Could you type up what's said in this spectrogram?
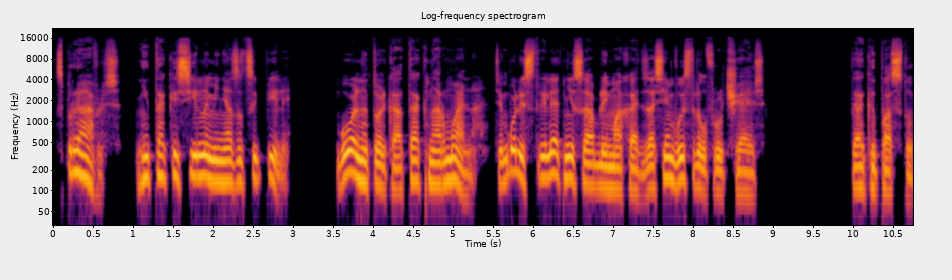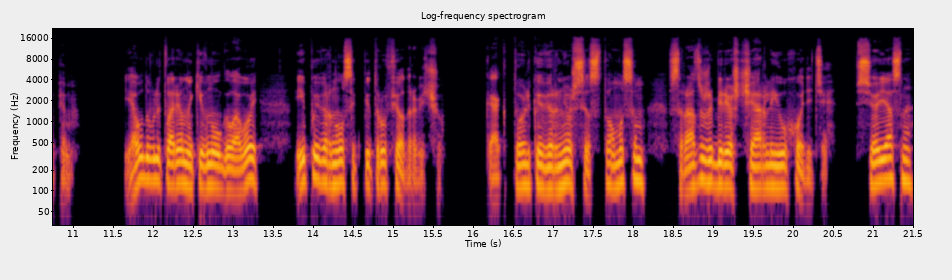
«Справлюсь. Не так и сильно меня зацепили. Больно только, а так нормально. Тем более стрелять не саблей махать, за семь выстрелов ручаюсь». «Так и поступим». Я удовлетворенно кивнул головой и повернулся к Петру Федоровичу. «Как только вернешься с Томасом, сразу же берешь Чарли и уходите. Все ясно?»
